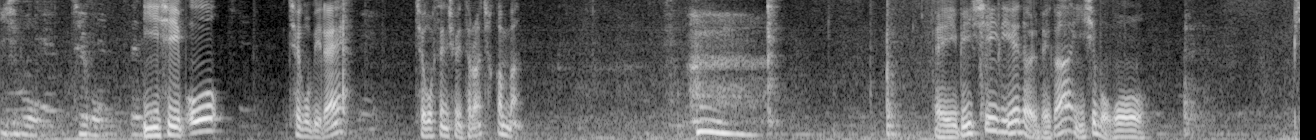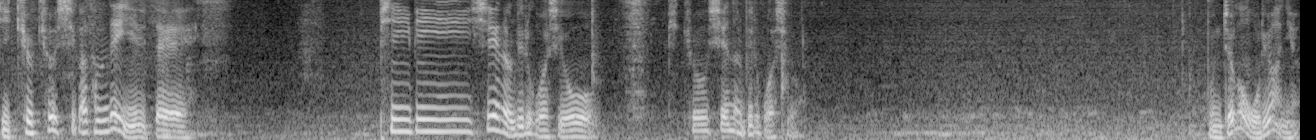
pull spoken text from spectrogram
25 제곱. 네. 25 제곱이래. 네. 제곱 센티미터라 잠깐만. A, B, C, D의 넓이가 25고 B, Q, Q, C가 3대 2일 때 P, B, C의 넓이를 구하시오. P, Q, C의 넓이를 구하시오. 문제가 오류 아니야?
